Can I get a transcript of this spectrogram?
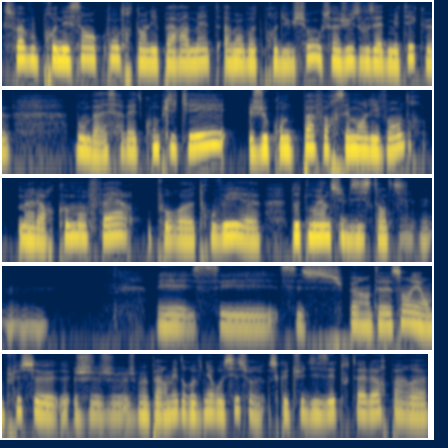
soit vous prenez ça en compte dans les paramètres avant votre production, ou soit juste vous admettez que bon bah ça va être compliqué, je compte pas forcément les vendre, mais alors comment faire pour euh, trouver d'autres moyens de subsistance? Mais c'est super intéressant et en plus, je, je, je, me permets de revenir aussi sur ce que tu disais tout à l'heure par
